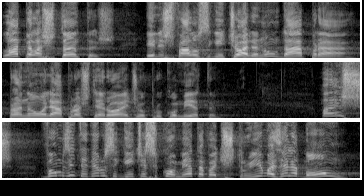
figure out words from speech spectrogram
Lá pelas tantas, eles falam o seguinte: olha, não dá para não olhar para o asteroide ou para o cometa, mas vamos entender o seguinte: esse cometa vai destruir, mas ele é bom.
